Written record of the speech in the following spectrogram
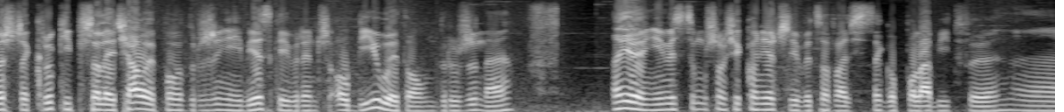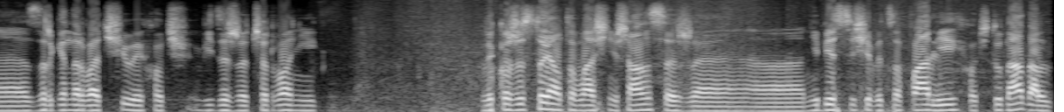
Jeszcze kruki przeleciały po drużynie niebieskiej, wręcz obiły tą drużynę. No nie wiem, niemieccy muszą się koniecznie wycofać z tego pola bitwy, e, zregenerować siły, choć widzę, że czerwoni wykorzystują to właśnie szansę, że e, niebiescy się wycofali, choć tu nadal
